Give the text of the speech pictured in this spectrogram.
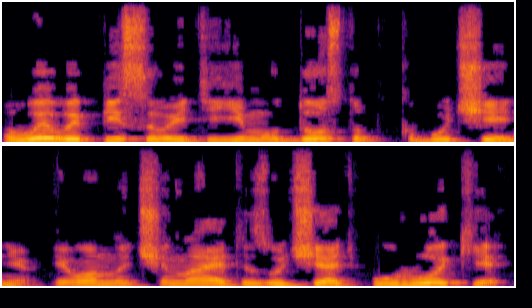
вы выписываете ему доступ к обучению, и он начинает изучать уроки,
